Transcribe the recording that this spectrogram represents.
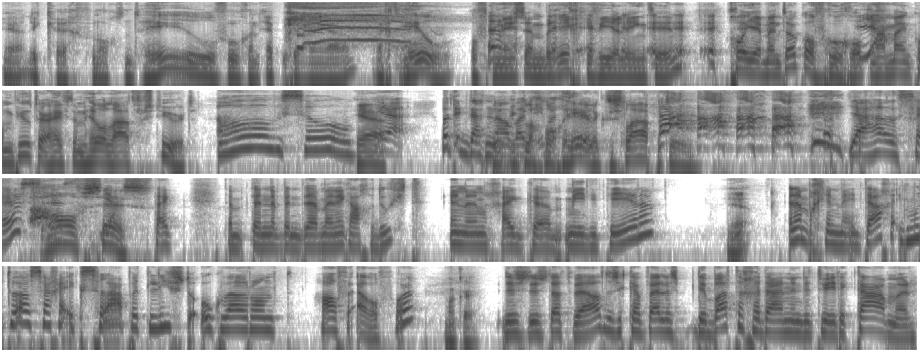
Ja, ik kreeg vanochtend heel vroeg een appje van jou. Echt heel. Of tenminste een berichtje via LinkedIn. Goh, jij bent ook al vroeg op, maar mijn computer heeft hem heel laat verstuurd. Oh, zo. Ja. Ja. Want ik dacht, nou, ik wat- lag nog heerlijk te slapen toen. Ja, half zes. Half zes. Ja, dan, dan, ben, dan ben ik al gedoucht. En dan ga ik eh, mediteren. Ja, En dan begint mijn dag. Ik moet wel zeggen, ik slaap het liefst ook wel rond half elf hoor. oké. Dus, dus dat wel. Dus ik heb wel eens debatten gedaan in de Tweede Kamer.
